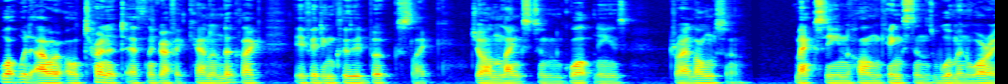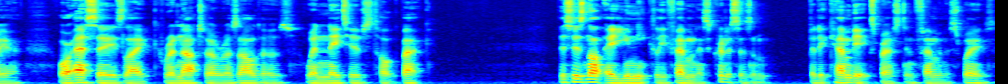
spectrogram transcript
What would our alternate ethnographic canon look like if it included books like John Langston Gwaltney's Drylongso, Maxine Hong Kingston's Woman Warrior, or essays like Renato Rosaldo's When Natives Talk Back. This is not a uniquely feminist criticism, but it can be expressed in feminist ways.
